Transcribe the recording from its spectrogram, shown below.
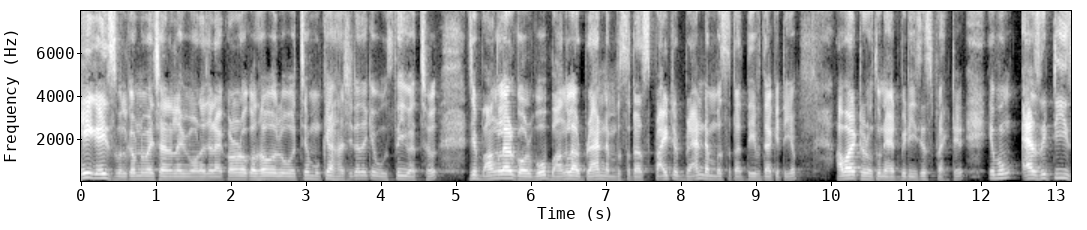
Hey guys welcome to my channel আমি মনোজার এখনও কথা বলব হচ্ছে মুখে হাসিটা দেখে বুঝতেই পারছ যে বাংলার গর্ব, বাংলার ব্র্যান্ড অ্যাম্বাসাডার স্প্রাইটের ব্র্যান্ড অ্যাম্বাসাডার দেবদা টিয়ে আবার একটা নতুন অ্যাড বেরিয়েছে স্প্রাইটের এবং অ্যাজ ইট ইজ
